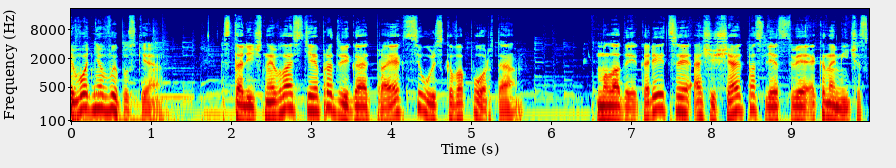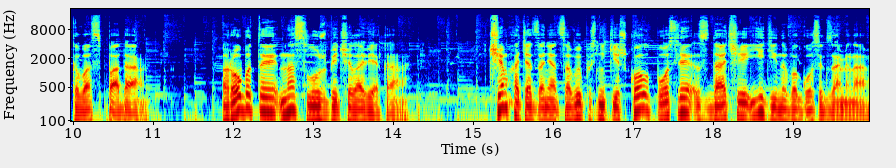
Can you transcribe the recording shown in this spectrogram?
Сегодня в выпуске. Столичные власти продвигают проект Сеульского порта. Молодые корейцы ощущают последствия экономического спада. Роботы на службе человека. Чем хотят заняться выпускники школ после сдачи единого госэкзамена?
